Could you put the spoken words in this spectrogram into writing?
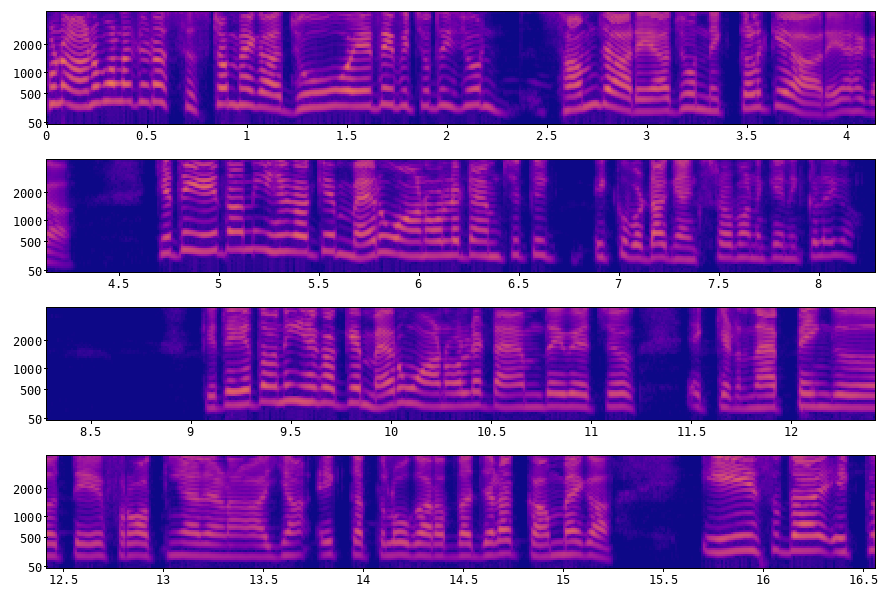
ਹੁਣ ਆਉਣ ਵਾਲਾ ਜਿਹੜਾ ਸਿਸਟਮ ਹੈਗਾ, ਜੋ ਇਹਦੇ ਵਿੱਚ ਉਹਦੀ ਜੋ ਸਮਝ ਆ ਰਿਹਾ, ਜੋ ਨਿਕਲ ਕੇ ਆ ਰਿਹਾ ਹੈਗਾ ਕਿਤੇ ਇਹ ਤਾਂ ਨਹੀਂ ਹੈਗਾ ਕਿ ਮਹਿਰੂ ਆਉਣ ਵਾਲੇ ਟਾਈਮ 'ਚ ਕਿ ਇੱਕ ਵੱਡਾ ਗੈਂਗਸਟਰ ਬਣ ਕੇ ਨਿਕਲੇਗਾ। ਕਿਤੇ ਇਹ ਤਾਂ ਨਹੀਂ ਹੈਗਾ ਕਿ ਮਹਿਰੂ ਆਉਣ ਵਾਲੇ ਟਾਈਮ ਦੇ ਵਿੱਚ ਇਹ ਕਿਡਨੈਪਿੰਗ ਤੇ ਫਰੋਤੀਆਂ ਲੈਣਾ ਜਾਂ ਇਹ ਕਤਲੋਗਾਰਤ ਦਾ ਜਿਹੜਾ ਕੰਮ ਹੈਗਾ, ਇਸ ਦਾ ਇੱਕ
